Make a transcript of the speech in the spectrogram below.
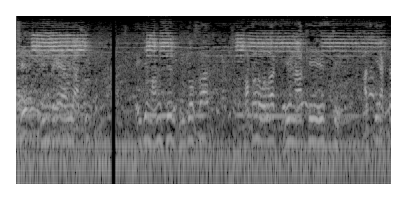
হয়েছে, দিন থেকে আমি আছি এই যে মানুষের দুর্দশা, সকালবেলা খেয়ে না খেয়ে এসছে। আজকে একটা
